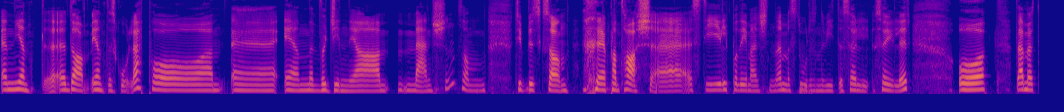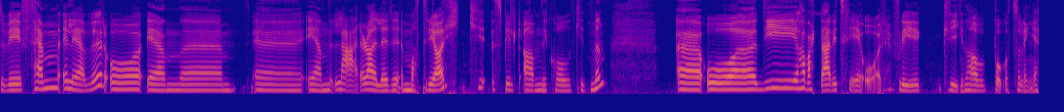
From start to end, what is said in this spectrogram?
en jente, dam, jenteskole, på uh, en Virginia mansion. Sånn typisk sånn plantasjestil på de mansionene med store sånne hvite søyler. Og der møter vi fem elever og en, eh, en lærer, da, eller matriark, spilt av Nicole Kidman. Eh, og de har vært der i tre år, fordi krigen har pågått så lenge.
